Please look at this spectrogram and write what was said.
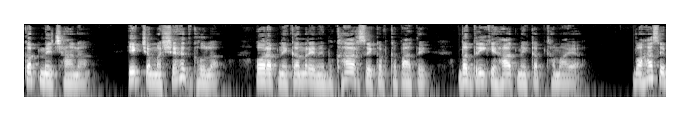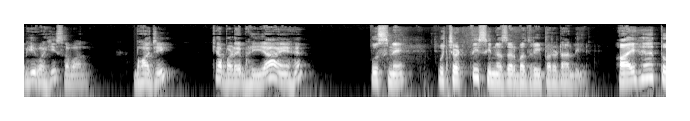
कप में छाना। एक चम्मच शहद घोला और अपने कमरे में बुखार से कप कपाते बद्री के हाथ में कप थमाया। वहाँ से भी वही सवाल, भाजी, क्या बड़े भैया आए हैं? उसने उचटती सी नज़र बद्री पर डाली। आए हैं तो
